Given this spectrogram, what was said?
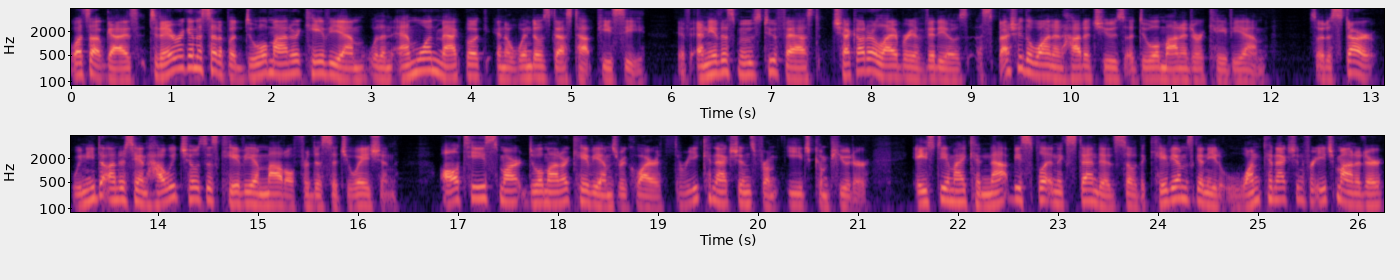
What's up guys? Today we're going to set up a dual monitor KVM with an M1 MacBook and a Windows desktop PC. If any of this moves too fast, check out our library of videos, especially the one on how to choose a dual monitor KVM. So to start, we need to understand how we chose this KVM model for this situation. All TESmart dual monitor KVMs require three connections from each computer. HDMI cannot be split and extended, so the KVM is going to need one connection for each monitor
